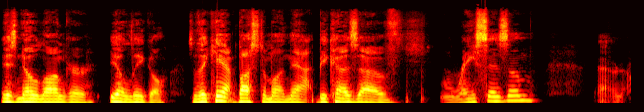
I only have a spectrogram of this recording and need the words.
is no longer illegal. So they can't bust them on that because of racism. I don't know.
